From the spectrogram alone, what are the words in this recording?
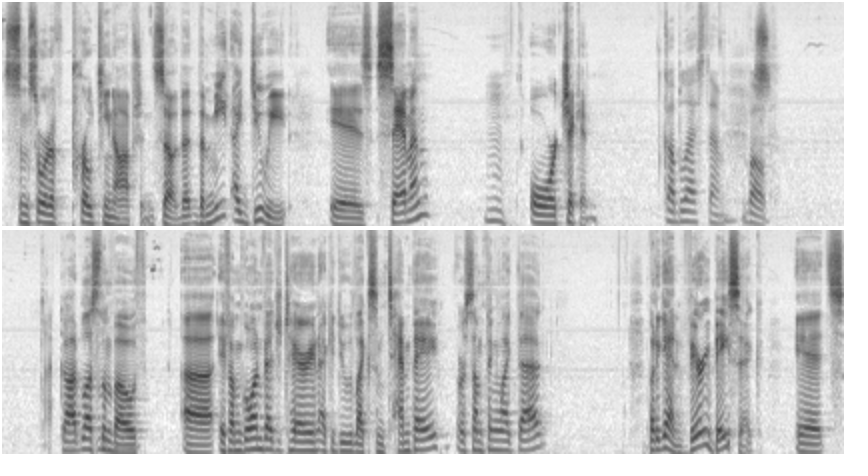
some sort of protein option. So the, the meat I do eat is salmon or chicken. God bless them both. God bless them both. Uh, if I'm going vegetarian, I could do like some tempeh or something like that. But again, very basic. It's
